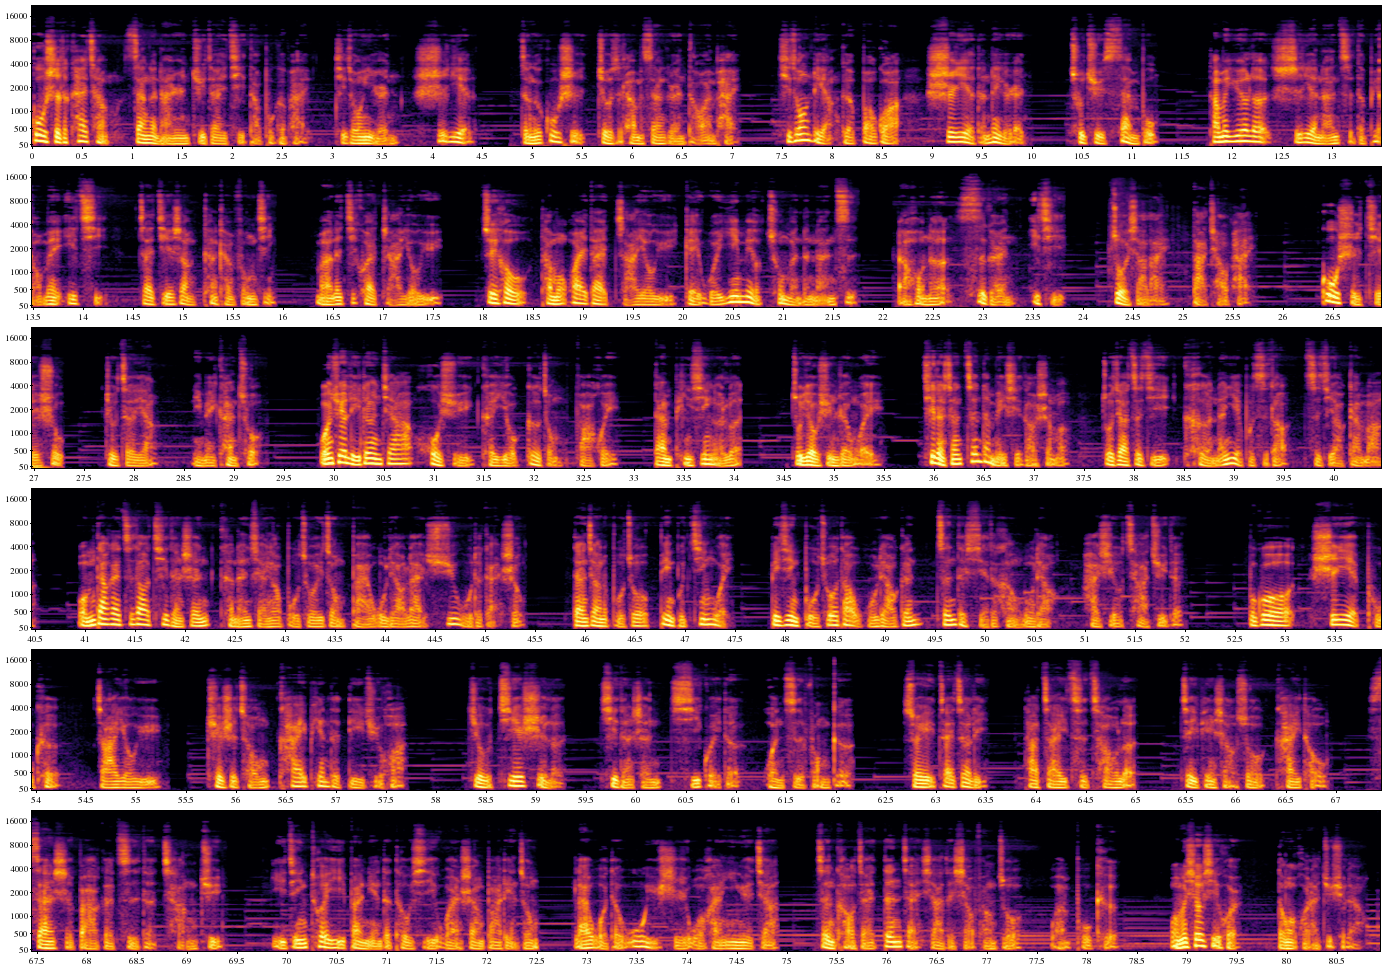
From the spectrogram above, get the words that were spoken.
故事的开场，三个男人聚在一起打扑克牌，其中一人失业了，整个故事就是他们三个人打完牌，其中两个，包括失业的那个人，出去散步。他们约了失业男子的表妹一起在街上看看风景，买了几块炸鱿鱼。最后，他们外带炸鱿鱼给唯一没有出门的男子。然后呢，四个人一起坐下来打桥牌。故事结束，就这样，你没看错。文学理论家或许可以有各种发挥，但平心而论，朱宥勋认为，七等生真的没写到什么。作家自己可能也不知道自己要干嘛。我们大概知道七等生可能想要捕捉一种百无聊赖、虚无的感受，但这样的捕捉并不精微，毕竟捕捉到无聊跟真的写得很无聊还是有差距的。不过，失业扑克炸鱿鱼却是从开篇的第一句话就揭示了七等生奇诡的文字风格，所以在这里他再一次抄了这篇小说开头三十八个字的长句。已经退役半年的透析，晚上八点钟来我的屋宇时，我和音乐家正靠在灯盏下的小方桌玩扑克。我们休息一会儿，等我回来继续聊。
